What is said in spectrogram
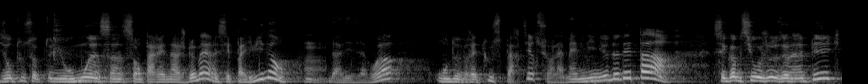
ils ont tous obtenu au moins 500 parrainages de maire, et c'est pas évident hmm. d'aller les avoir, on devrait tous partir sur la même ligne de départ. C'est comme si aux Jeux Olympiques,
